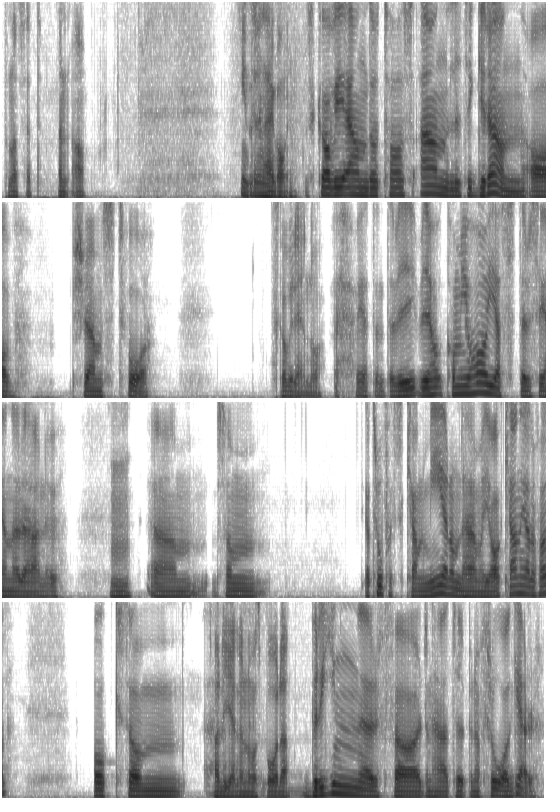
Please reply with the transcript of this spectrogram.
på något sätt. Men ja. Inte den här gången. Ska vi ändå ta oss an lite grann av Schrems 2? Ska vi det ändå? Jag vet inte. Vi, vi kommer ju ha gäster senare här nu. Mm. ehm, som jag tror faktiskt kan mer om det här än vad jag kan i alla fall. Och som Ja, det gäller nog oss båda. brinner för den här typen av frågor.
